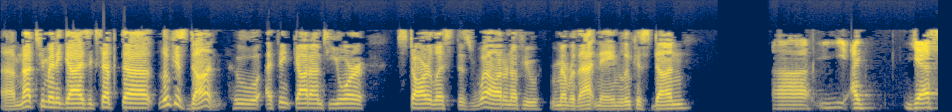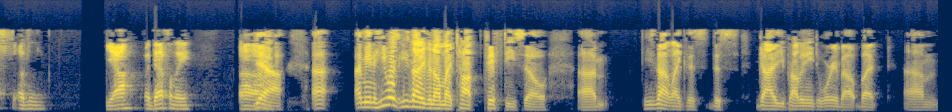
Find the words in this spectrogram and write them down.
um, not too many guys except, uh, Lucas Dunn, who I think got onto your star list as well. I don't know if you remember that name, Lucas Dunn. Uh, I yes, yeah, uh, definitely. Um, yeah. Uh, I mean, he was, he's not even on my top 50, so, um, he's not like this, this guy you probably need to worry about, but, um,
